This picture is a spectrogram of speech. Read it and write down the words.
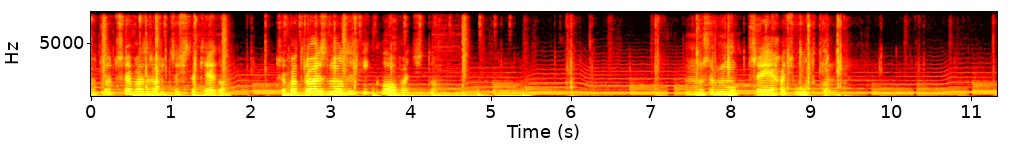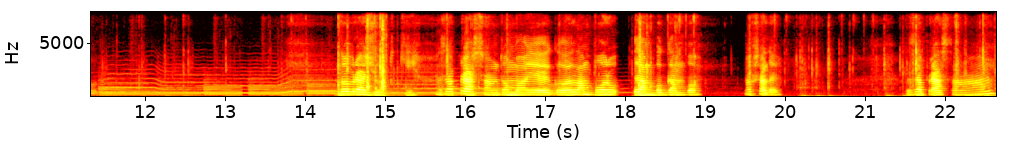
No to trzeba zrobić coś takiego. Trzeba trochę zmodyfikować to. Mm, Żeby mógł przejechać łódką. Dobra, ziutki. Zapraszam do mojego Lambo, Lambo Gambo. No wsiadaj. Zapraszam.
